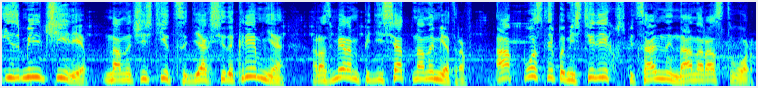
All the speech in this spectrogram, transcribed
измельчили наночастицы диоксида кремния размером 50 нанометров, а после поместили их в специальный нанораствор.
